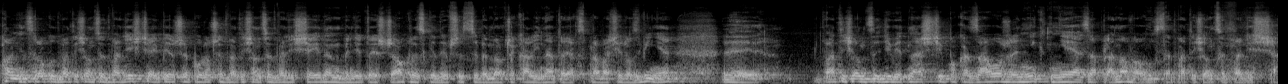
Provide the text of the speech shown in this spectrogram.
koniec roku 2020 i pierwsze półrocze 2021 będzie to jeszcze okres, kiedy wszyscy będą czekali na to, jak sprawa się rozwinie. Yy, 2019 pokazało, że nikt nie zaplanował nic na 2020.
